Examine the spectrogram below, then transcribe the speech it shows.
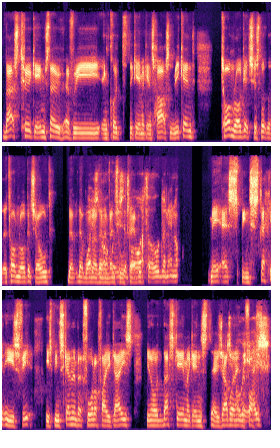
that's two games now. If we include the game against Hearts on the weekend, Tom Rogic has looked like the Tom Rogic old that, that won us an invincible treble. at all, didn't he? not? Mate, it's been sticking to his feet. He's been skinning about four or five guys. You know, this game against uh, know in the first.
